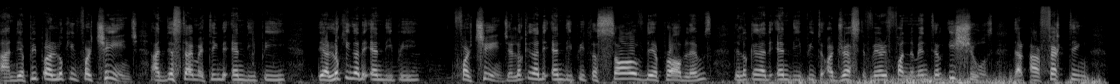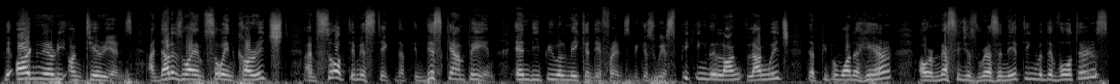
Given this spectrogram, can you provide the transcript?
And the people are looking for change. And this time I think the NDP, they are looking at the NDP for change. They're looking at the NDP to solve their problems. They're looking at the NDP to address the very fundamental issues that are affecting the ordinary Ontarians. And that is why I'm so encouraged. I'm so optimistic that in this campaign, NDP will make a difference because we are speaking the lang language that people want to hear. Our message is resonating with the voters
